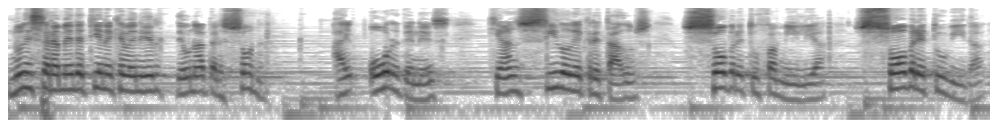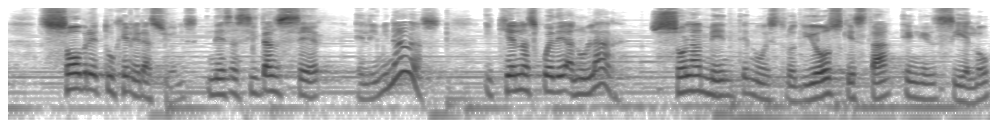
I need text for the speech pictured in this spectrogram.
no necesariamente tiene que venir de una persona. Hay órdenes que han sido decretados sobre tu familia, sobre tu vida, sobre tus generaciones. Necesitan ser eliminadas. ¿Y quién las puede anular? Solamente nuestro Dios que está en el cielo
